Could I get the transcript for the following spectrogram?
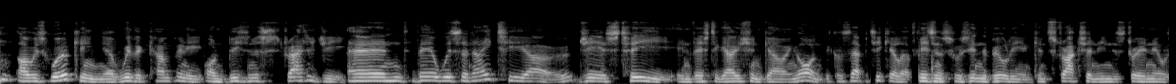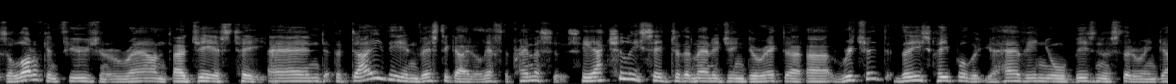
I was working uh, with a company on business strategy, and there was an ATO GST investigation going on because that particular business was in the building and construction industry, and there was a lot of confusion around uh, GST. And the day the investigator left the premises, he actually said to the managing director, uh, Richard, these people that you have in your business that are engaged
